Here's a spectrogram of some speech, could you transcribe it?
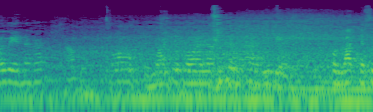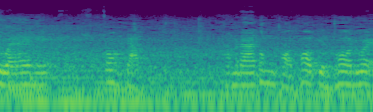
้อยเวรนะครับครับเพราะผมวัดเรียบร้อยแล้วเรื่องค่าดีเบตคนวัดจะสวยอะไรนี้กล้องจับ ธรรมดาต้องถอดท่อเปลี่ยนท่อด้วย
